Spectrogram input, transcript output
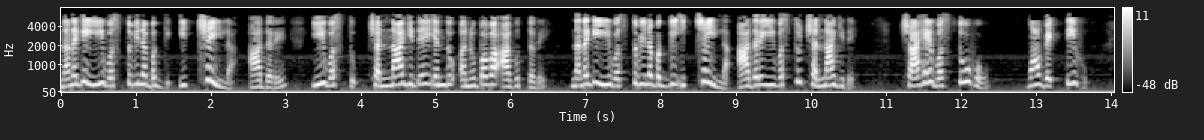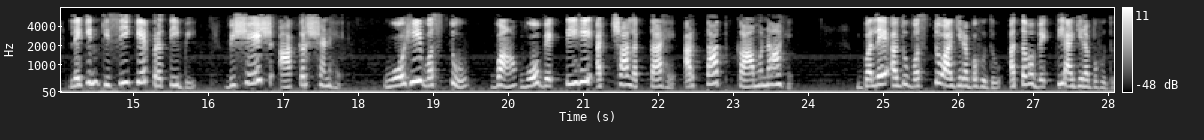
ನನಗೆ ಈ ವಸ್ತುವಿನ ಬಗ್ಗೆ ಇಚ್ಛೆ ಇಲ್ಲ ಆದರೆ ಈ ವಸ್ತು ಚೆನ್ನಾಗಿದೆ ಎಂದು ಅನುಭವ ಆಗುತ್ತದೆ ನನಗೆ ಈ ವಸ್ತುವಿನ ಬಗ್ಗೆ ಇಚ್ಛೆ ಇಲ್ಲ ಆದರೆ ಈ ವಸ್ತು ಚೆನ್ನಾಗಿದೆ चाहे वस्तु हो वह व्यक्ति हो लेकिन किसी के प्रति भी विशेष आकर्षण है वो ही वस्तु व वो व्यक्ति ही अच्छा लगता है ಅರ್ಥಾತ್ ಕಾಮನಾ है ಬಲೆ ಅದು ವಸ್ತು ಆಗಿರಬಹುದು ಅಥವಾ ವ್ಯಕ್ತಿ ಆಗಿರಬಹುದು.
